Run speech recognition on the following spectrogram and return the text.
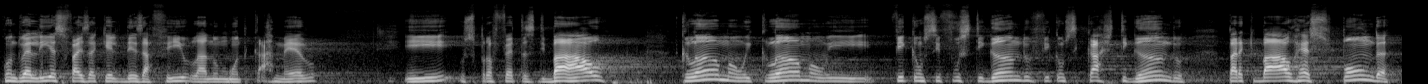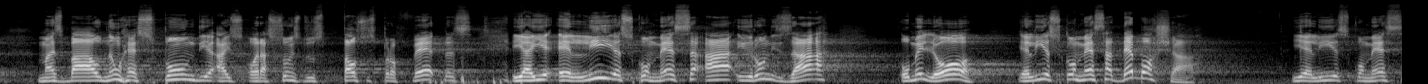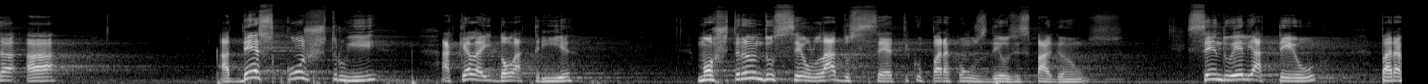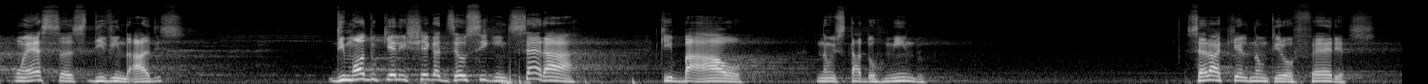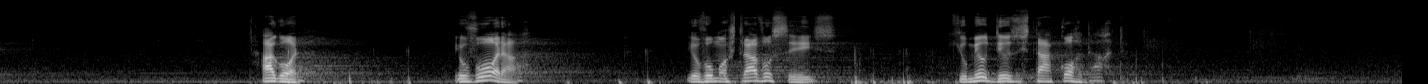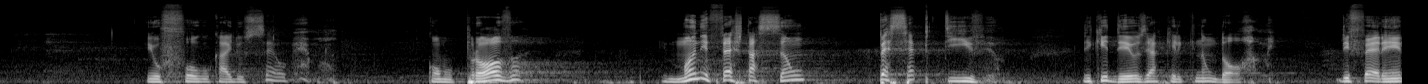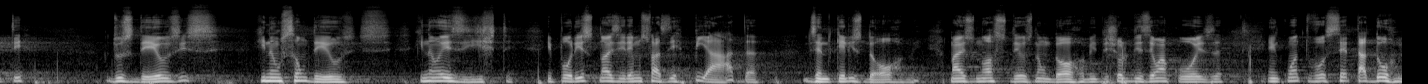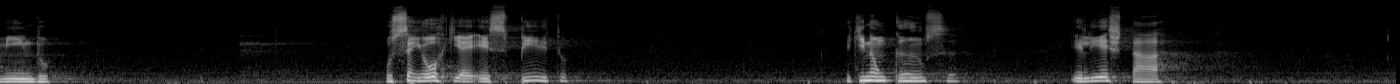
Quando Elias faz aquele desafio lá no Monte Carmelo e os profetas de Baal clamam e clamam e ficam se fustigando, ficam se castigando para que Baal responda, mas Baal não responde às orações dos falsos profetas, e aí Elias começa a ironizar ou melhor, Elias começa a debochar. E Elias começa a, a desconstruir aquela idolatria, mostrando o seu lado cético para com os deuses pagãos, sendo ele ateu para com essas divindades, de modo que ele chega a dizer o seguinte: será que Baal não está dormindo? Será que ele não tirou férias? Agora, eu vou orar, eu vou mostrar a vocês que o meu Deus está acordado. E o fogo cai do céu, meu irmão, como prova e manifestação perceptível de que Deus é aquele que não dorme diferente dos deuses que não são deuses, que não existem. E por isso nós iremos fazer piada, dizendo que eles dormem. Mas o nosso Deus não dorme. Deixa eu lhe dizer uma coisa: enquanto você está dormindo, o Senhor que é Espírito e que não cansa, Ele está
